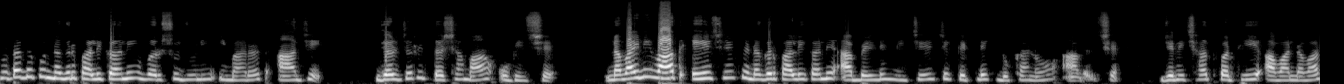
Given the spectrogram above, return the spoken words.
છોટાઉદેપુર નગરપાલિકાની વર્ષો જૂની ઇમારત આજે જર્જરિત દશામાં ઊભી છે. નવાઈની વાત એ છે કે નગરપાલિકાની આ બિલ્ડિંગ નીચે જ કેટલીક દુકાનો આવેલ છે, જેની છત પરથી અવારનવાર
